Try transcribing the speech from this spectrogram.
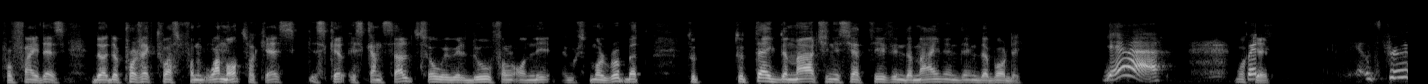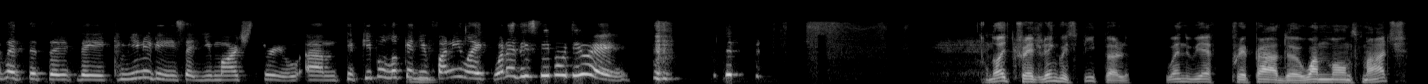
for five days the the project was for one month okay it's, it's cancelled so we will do for only a small group but to to take the march initiative in the mind and in the body yeah okay but through the, the, the, communities that you marched through, um, did people look at you Mm. funny? Like, what are these people doing? No, it create link with people. When we have prepared a one month march,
